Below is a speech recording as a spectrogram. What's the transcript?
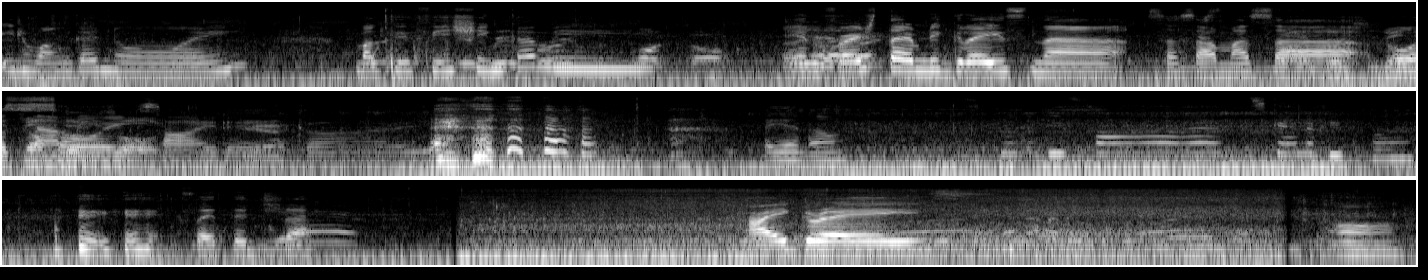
Manganoy. Magfi-fishing kami. Yan, first time ni Grace na sasama sa boat So namin. excited, guys. Ayan, oh. It's gonna be fun. It's gonna be fun. Excited siya. Hi, Grace. Oh.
